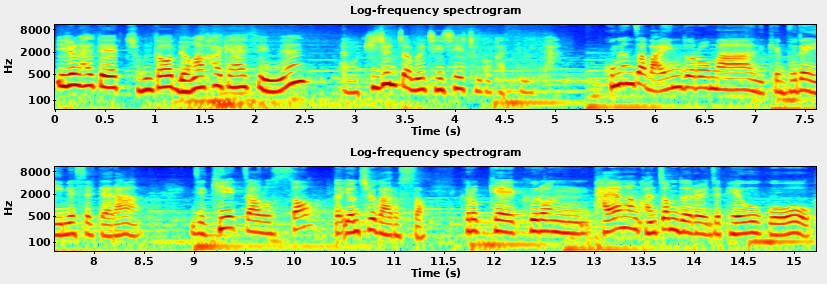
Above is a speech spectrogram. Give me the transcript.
일을 할 때 좀 더 명확하게 할 수 있는 어, 기준점을 제시해 준 것 같습니다. 공연자 마인드로만 이렇게 무대에 임했을 때랑 이제 기획자로서 연출가로서 그렇게 그런 다양한 관점들을 이제 배우고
